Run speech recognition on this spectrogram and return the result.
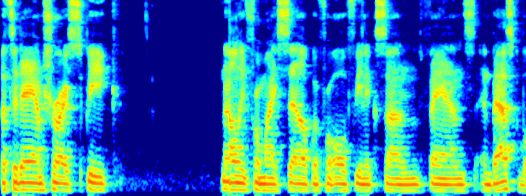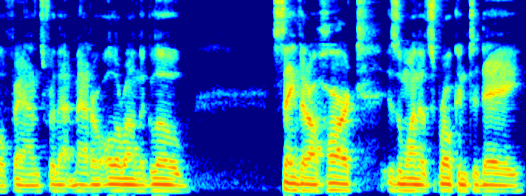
But today I'm sure I speak not only for myself, but for all Phoenix Suns fans and basketball fans, for that matter, all around the globe, saying that our heart is the one that's broken today,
